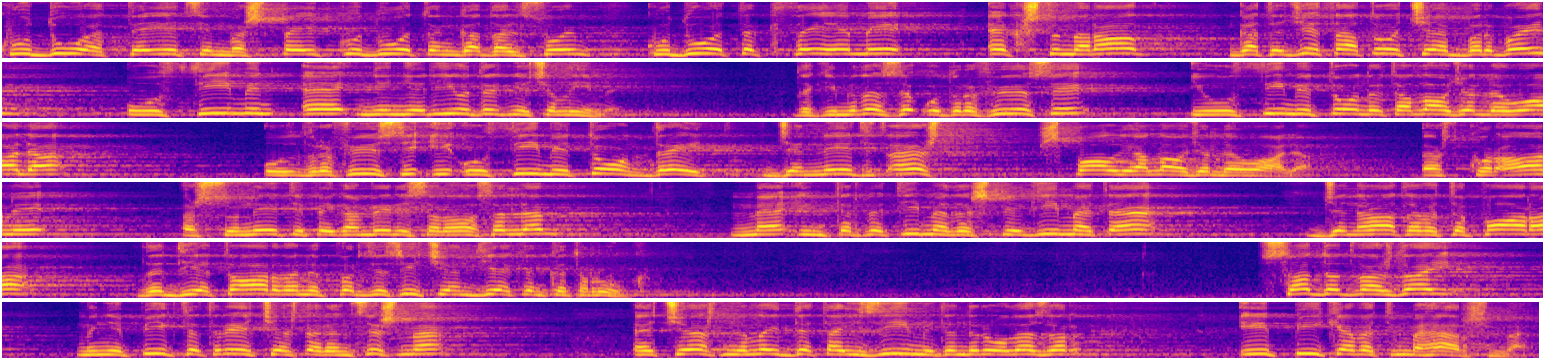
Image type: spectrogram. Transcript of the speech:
ku duhet të ecim më shpejt, ku duhet të ngadalësojmë, ku duhet të kthehemi, E kështu me radhë nga të gjitha ato që e përbëjnë udhëtimin e një njeriu drejt një qëllimi. Dhe kemi thënë se udhërrëfyesi i udhëtimit tonë drejt Allahut xhel-le ue ala, udhërrëfyesi i udhëtimit tonë drejt xhenetit është shpallja e Allahut xhel-le ue ala. Është Kur'ani, është Suneti i Pejgamberit sallallahu alejhi ve sellem me interpretimet dhe shpjegimet e gjeneratave të para dhe dijetarëve në përgjithësi që e ndjekën këtë rrugë. Sot do të vazhdoj me një pikë të tretë që është e rëndësishme e që është një lloj detajizimi të nderuar vëllezër i pikave të mëhershme.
